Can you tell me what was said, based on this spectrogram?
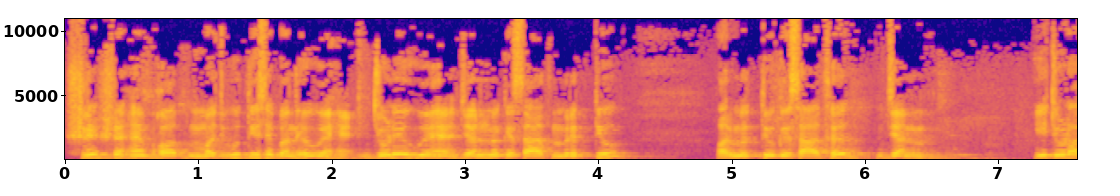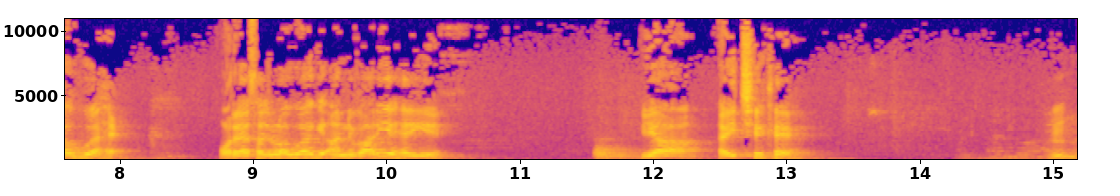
श्रेष्ठ हैं, बहुत मजबूती से बंधे हुए हैं, जुड़े हुए हैं, जन्म के साथ मृत्यु और मृत्यु के साथ जन्म। ये जुड़ा हुआ है। और ऐसा जुड़ा हुआ है कि अनिवार्य है ये। या ऐच्छिक है? हम्म?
